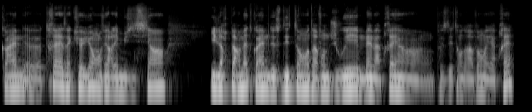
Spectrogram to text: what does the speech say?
quand même très accueillants envers les musiciens, ils leur permettent quand même de se détendre avant de jouer, même après, hein, on peut se détendre avant et après.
